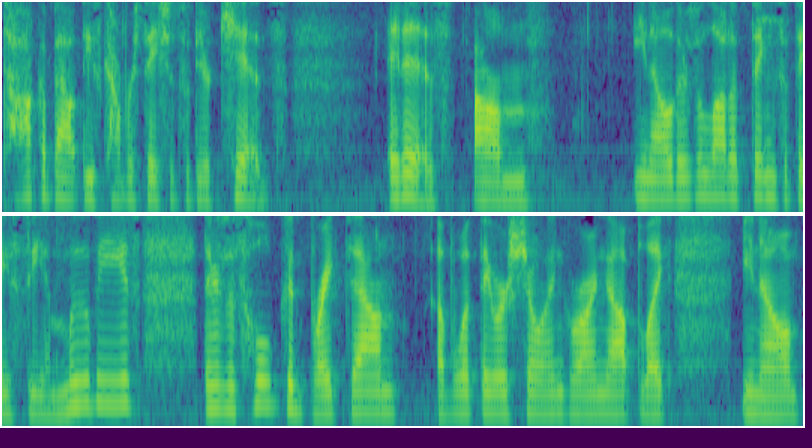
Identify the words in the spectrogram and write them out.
talk about these conversations with your kids. It is. Um, you know, there's a lot of things that they see in movies. There's this whole good breakdown of what they were showing growing up, like, you know,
